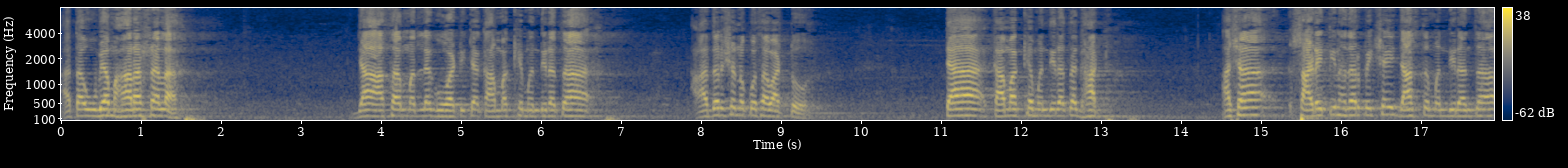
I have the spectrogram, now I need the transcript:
आता उभ्या महाराष्ट्राला ज्या आसाममधल्या गुवाहाटीच्या कामाख्या मंदिराचा आदर्श नकोसा वाटतो. त्या कामाख्या मंदिराचा घाट. अशा साडेतीन हजारपेक्षाही जास्त मंदिरांचा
